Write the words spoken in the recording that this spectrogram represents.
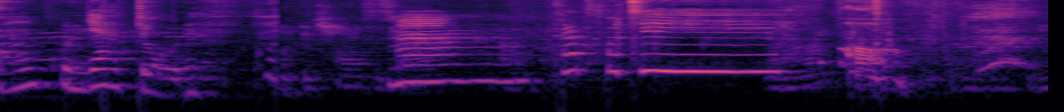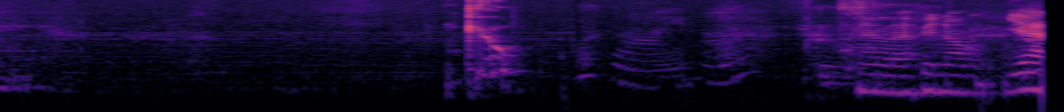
ของคุณย่าจูนมัมคัปปูชี Oh. Cool. Night. นั่นแหละพี่น้องย่า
